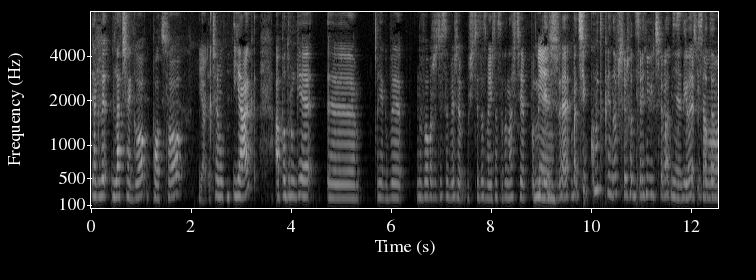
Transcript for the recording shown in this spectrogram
jakby dlaczego, po co, Jak? czemu, jak, a po drugie yy, jakby no wyobraźcie sobie, że musicie zadzwonić na 112, powiedzieć, że macie kłódkę na przyrodzeniu i trzeba to Nie, to zdjąć tak i samo... potem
